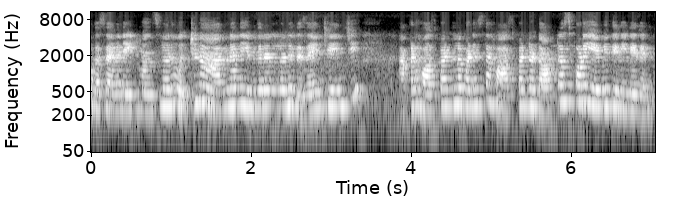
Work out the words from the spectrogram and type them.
ఒక సెవెన్ ఎయిట్ మంత్స్లోనే వచ్చిన ఆరు నెలలు ఎనిమిది నెలల్లోనే రిజైన్ చేయించి అక్కడ హాస్పిటల్లో పడేస్తే హాస్పిటల్లో డాక్టర్స్ కూడా ఏమీ తెలియలేదండి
